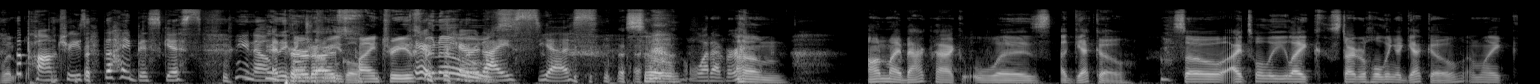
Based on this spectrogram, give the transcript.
what Palm trees, the hibiscus, you know, anything Paradise. tropical. Pine trees. par- Who knows? paradise. Yes, So whatever. um, on my backpack was a gecko. So I totally like started holding a gecko. I'm like,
